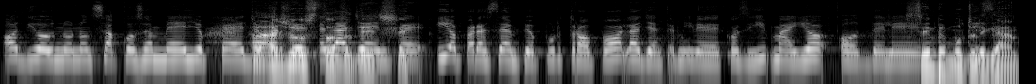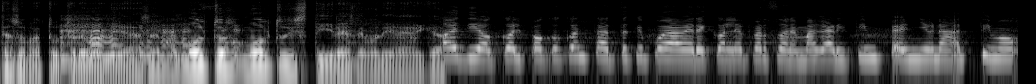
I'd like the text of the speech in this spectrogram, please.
Oddio, non, non so cosa meglio, peggio, ah, perché giusto, la gente, dici. io per esempio purtroppo la gente mi vede così, ma io ho delle... Sempre molto dis- elegante soprattutto, devo dire, sempre molto, molto di stile, devo dire Erika. Oddio, col poco contatto che puoi avere con le persone, magari ti impegni un attimo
